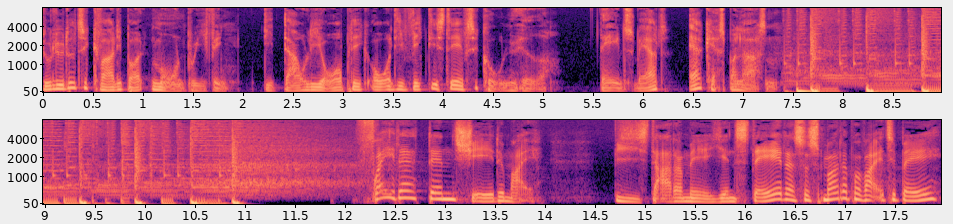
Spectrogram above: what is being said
Du lytter til Kvartibolt Morgenbriefing. Dit daglige overblik over de vigtigste FCK-nyheder. Dagens vært er Kasper Larsen. Fredag den 6. maj. Vi starter med Jens Dage, der så småt er på vej tilbage.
